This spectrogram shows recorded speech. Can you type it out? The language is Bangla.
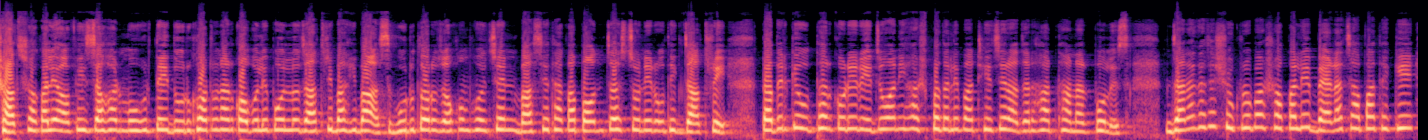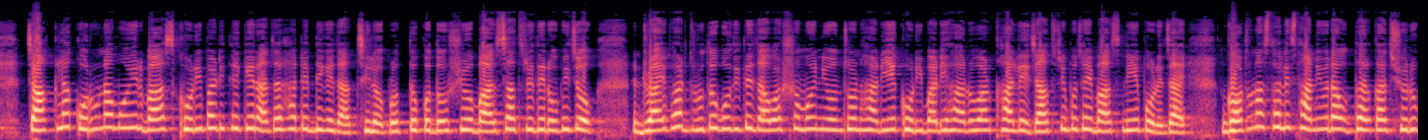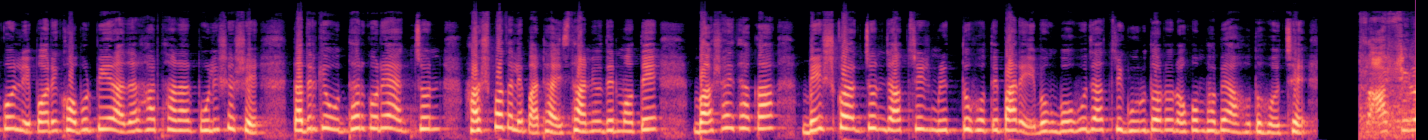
সাত সকালে অফিস যাওয়ার মুহূর্তেই দুর্ঘটনার কবলে পড়ল যাত্রীবাহী বাস। গুরুতর জখম হয়েছেন বাসে থাকা পঞ্চাশ জনের অধিক যাত্রী। তাদেরকে উদ্ধার করে রেজওয়ানি হাসপাতালে পাঠিয়েছে রাজারহাট থানার পুলিশ। জানা গেছে, শুক্রবার সকালে বেড়াচাপা থেকে চাকলা করুণাময়ীর বাস খড়িবাড়ি থেকে রাজারহাটের দিকে যাচ্ছিল। প্রত্যক্ষদর্শী ও বাস যাত্রীদের অভিযোগ, ড্রাইভার দ্রুত গতিতে যাওয়ার সময় নিয়ন্ত্রণ হারিয়ে খড়িবাড়ি হারোয়ার খালে যাত্রী বোঝাই বাস নিয়ে পড়ে যায়। ঘটনাস্থলে স্থানীয়রা উদ্ধার কাজ শুরু করলে পরে খবর পেয়ে রাজারহাট থানার পুলিশ এসে তাদেরকে উদ্ধার করে একজন হাসপাতালে পাঠায়। স্থানীয়দের মতে, বাসায় থাকা বেশ কয়েকজন যাত্রীর মৃত্যু হতে পারে এবং বহু যাত্রী গুরুতর রকমভাবে আহত হয়েছে। আসছিল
